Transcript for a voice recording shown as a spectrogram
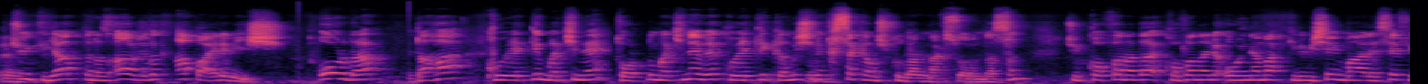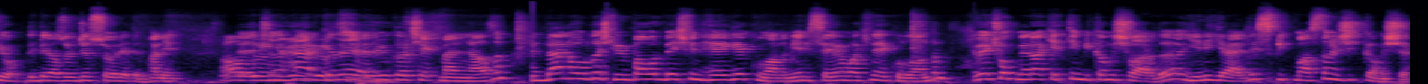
Evet. Çünkü yaptığınız avcılık apayrı bir iş. Orada daha kuvvetli makine, torklu makine ve kuvvetli kamış ve kısa kamış kullanmak zorundasın. Çünkü kofanada kofana ile oynamak gibi bir şey maalesef yok. Biraz önce söyledim. Hani Çünkü gibi herkese yukarı evet, yukarı çekmen lazım. Ben orada Power 5000 HG kullandım. Yeni sevme makineyi kullandım. Ve çok merak ettiğim bir kamış vardı. Yeni geldi. Speedmaster'ın jig kamışı.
